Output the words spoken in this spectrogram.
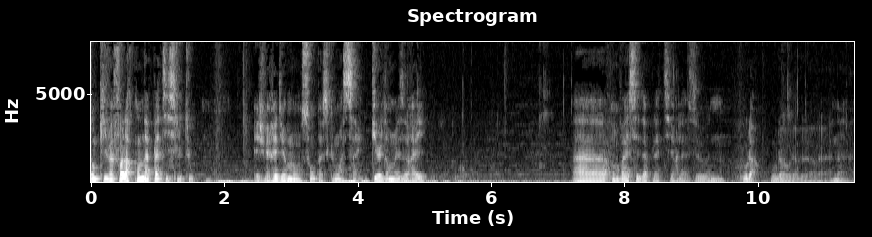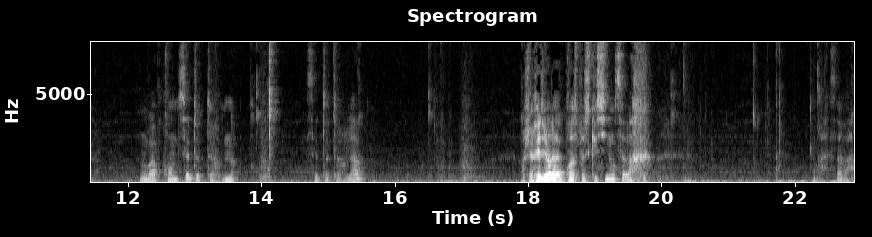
Donc il va falloir qu'on aplatisse le tout. Et je vais réduire mon son parce que moi ça gueule dans mes oreilles. Euh, on va essayer d'aplatir la zone. Oula, oula, oula, oula. Non. On va prendre cette hauteur. Non. Cette hauteur là. Je vais réduire la brosse parce que sinon ça va. Ça va.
